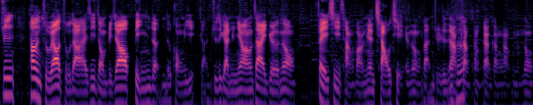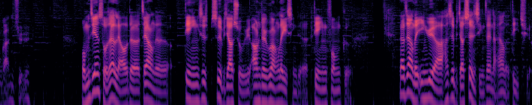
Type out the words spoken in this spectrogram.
就是他们主要主打还是一种比较冰冷的工业感，就是感觉你好像在一个那种废弃厂房里面敲铁的那种感觉，就是这样刚刚刚刚刚的那种感觉。我们今天所在聊的这样的。电音是是比较属于 underground 类型的电音风格，那这样的音乐啊，它是比较盛行在哪样的地区啊？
